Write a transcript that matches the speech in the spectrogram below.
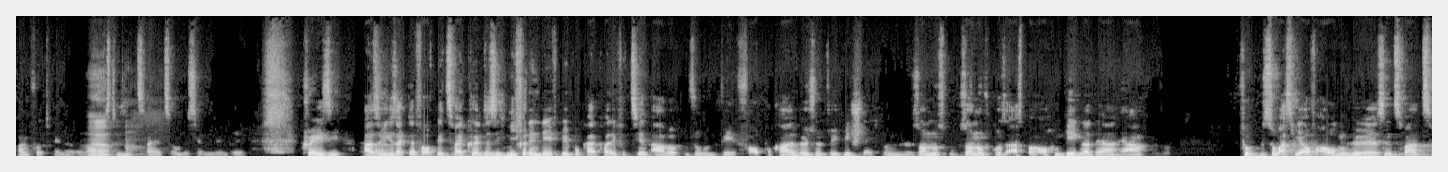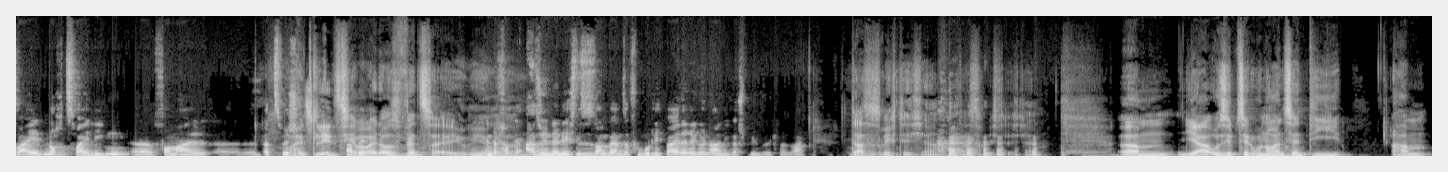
Frankfurt-Trainer. Da war ja. das diese Zeit so ein bisschen in den Dreh. Crazy. Also wie gesagt, der VfB 2 könnte sich nicht für den DFB-Pokal qualifizieren, aber so ein WV-Pokal wäre es natürlich nicht schlecht. Und Sonnenhof, Sonnenhof Groß Asbach auch ein Gegner, der ja sowas wie auf Augenhöhe sind zwar zwei noch zwei Ligen äh, formal äh, dazwischen. Jetzt lehnt sich aber weit aus dem Fenster, ey, Junge. In der, also in der nächsten Saison werden sie vermutlich beide Regionalliga spielen, würde ich mal sagen. Das ist richtig, ja. Das ist richtig, ja. Ähm, ja, U17, U19, die haben,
